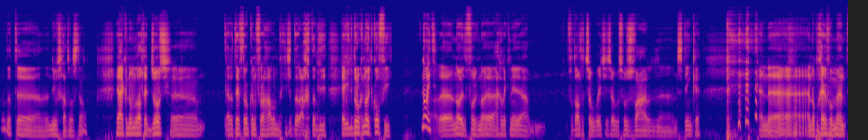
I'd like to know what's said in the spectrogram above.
dat eh, het nieuws gaat wel snel. Ja, ik noemde altijd George. Ja, dat heeft ook een verhaal een beetje daarachter. Die... Kijk, ik dronk nooit koffie. Nooit? Eh, nooit. Dat vond ik nooit, eigenlijk. Ja, vond het altijd zo, weet je, zo, zo zwaar en eh, en stinken. en, eh, en op een gegeven moment,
